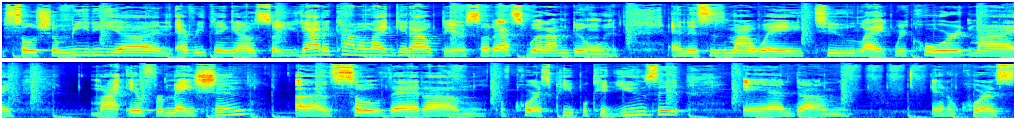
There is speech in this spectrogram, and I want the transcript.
social media and everything else. So you got to kind of like get out there. So that's what I'm doing, and this is my way to like record my my information uh, so that um, of course people could use it and um, and of course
